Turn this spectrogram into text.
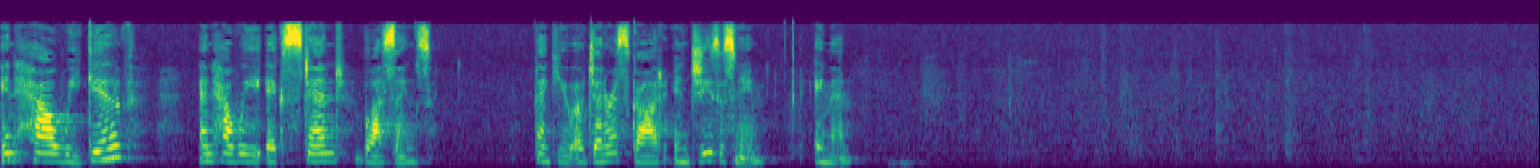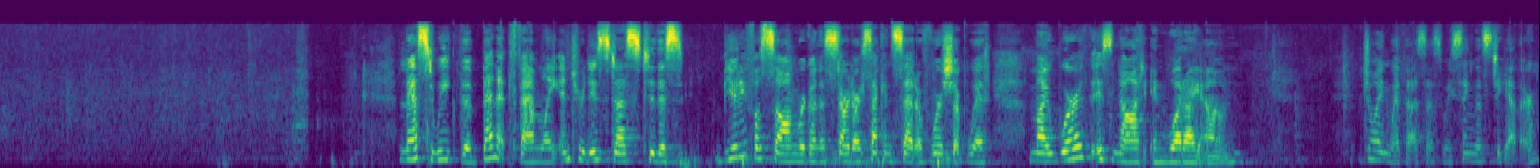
in how we give and how we extend blessings. Thank you, O generous God, in Jesus' name. Amen. Last week, the Bennett family introduced us to this beautiful song we're going to start our second set of worship with My worth is not in what I own join with us as we sing this together.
